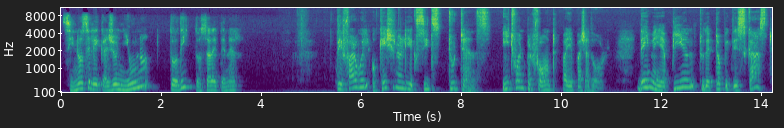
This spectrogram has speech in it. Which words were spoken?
Si no se le cayó ni uno, toditos ha de tener. The farewell occasionally exceeds two tenths, each one performed by a payador. They may appeal to the topic discussed,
